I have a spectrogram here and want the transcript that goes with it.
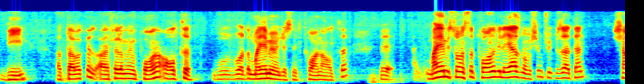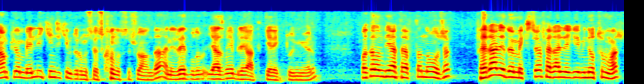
değil. Hatta bakıyoruz Alfa Romeo'nun puanı 6. Bu, bu arada Miami öncesindeki puanı 6. Ee, Miami sonrasında puanı bile yazmamışım. Çünkü zaten şampiyon belli ikinci kim durumu söz konusu şu anda. Hani Red Bull'u yazmaya bile artık gerek duymuyorum. Bakalım diğer taraftan ne olacak. Ferrari'ye dönmek istiyorum. Ferrari ile ilgili bir notum var.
